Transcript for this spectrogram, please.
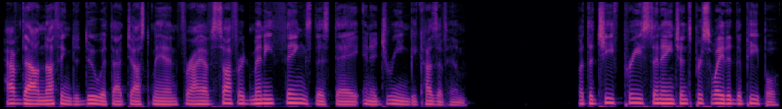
Have thou nothing to do with that just man, for I have suffered many things this day in a dream because of him. But the chief priests and ancients persuaded the people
